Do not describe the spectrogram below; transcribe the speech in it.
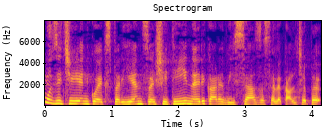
Muzicieni cu experiență și tineri care visează să le calce pe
